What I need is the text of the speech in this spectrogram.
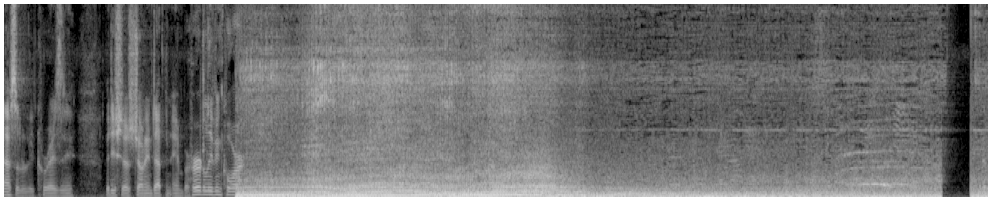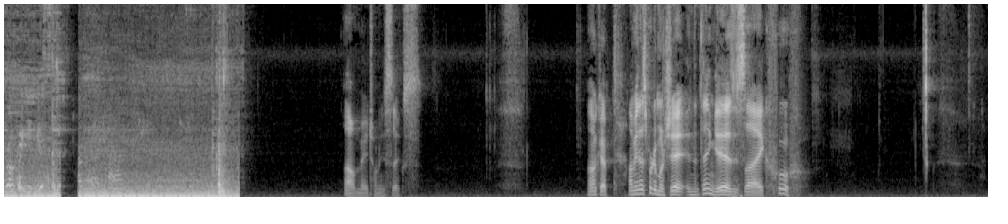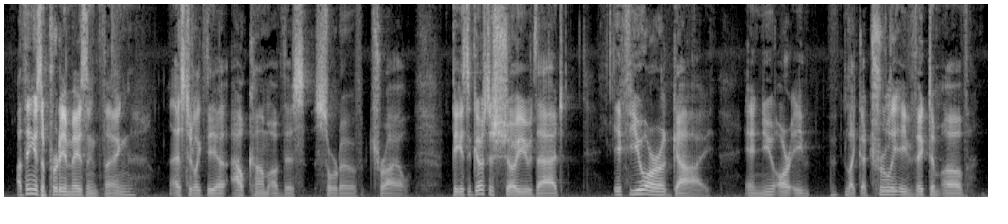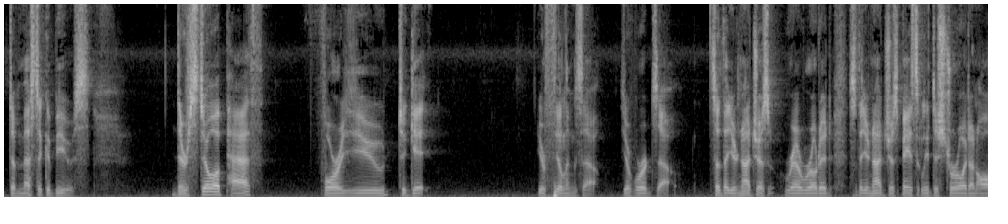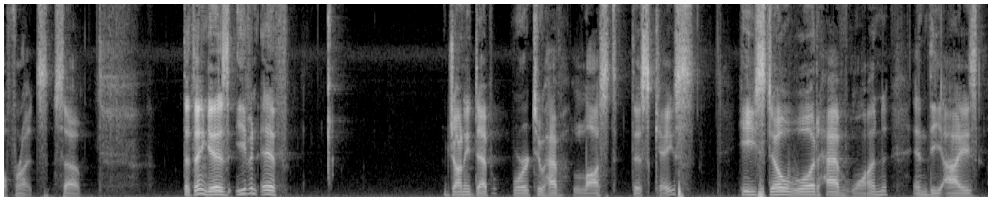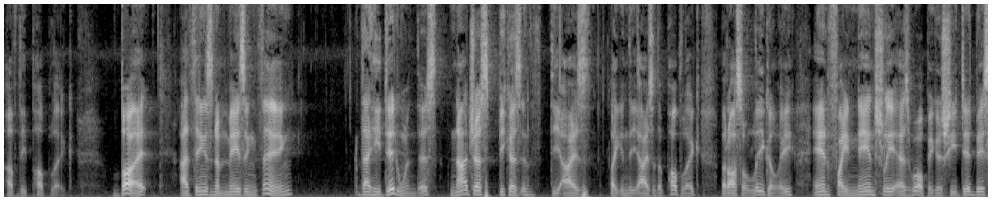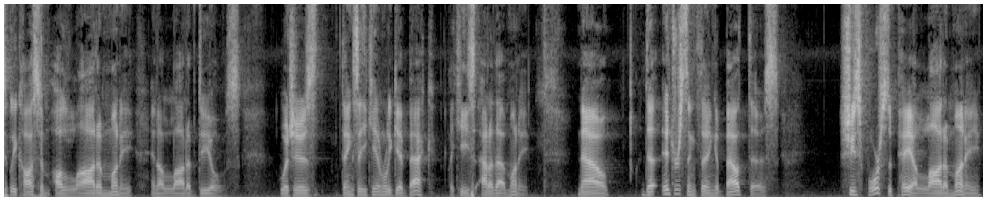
Absolutely crazy. Video shows Johnny Depp and Amber Heard leaving court. Okay, get used. Oh, May 26th. Okay. I mean, that's pretty much it. And the thing is, it's like, whew. I think it's a pretty amazing thing as to like the uh, outcome of this sort of trial. Because it goes to show you that if you are a guy and you are a like a truly a victim of domestic abuse, there's still a path for you to get your feelings out, your words out, so that you're not just railroaded, so that you're not just basically destroyed on all fronts. So, the thing is, even if Johnny Depp were to have lost this case, he still would have won in the eyes of the public. But I think it's an amazing thing that he did win this, not just because in the eyes like in the eyes of the public, but also legally and financially as well, because she did basically cost him a lot of money and a lot of deals, which is things that he can't really get back. Like he's out of that money. Now, the interesting thing about this, she's forced to pay a lot of money,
